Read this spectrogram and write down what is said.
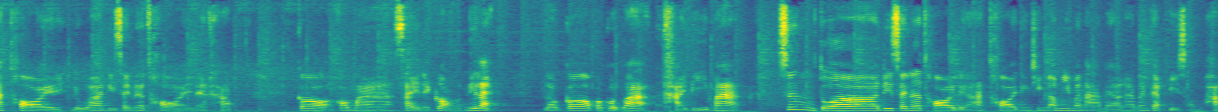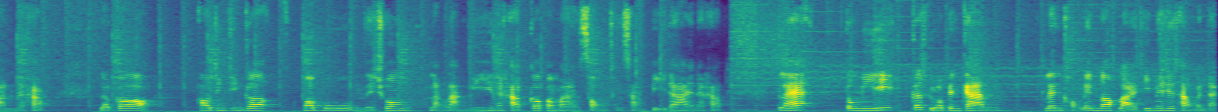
Art Toy หรือว่า Designer Toy นะครับ ก็เอามาใส่ในกล่องแบบนี้แหละ แล้วก็ปรากฏว่าขายดีมาก ซึ่งตัว Designer Toy หรือ Art Toy จริง ๆ แล้วมีมานานแล้วนะครับ ตั้งแต่ปี 2000 นะครับ แล้วก็เอาจริง ๆ ก็มาบูมในช่วงหลังๆนี้นะครับ ก็ประมาณ 2-3 ปีได้นะครับ และตรงนี้ก็ถือว่าเป็นการ เล่นของเล่นนอกลายที่ไม่ใช่ทางบันได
